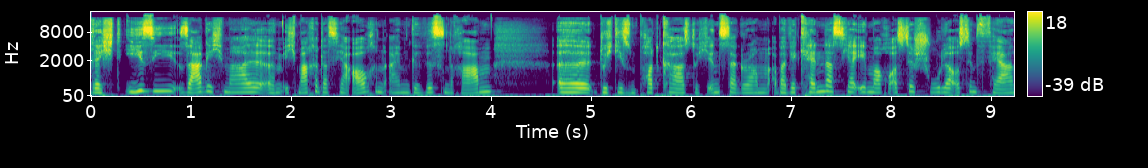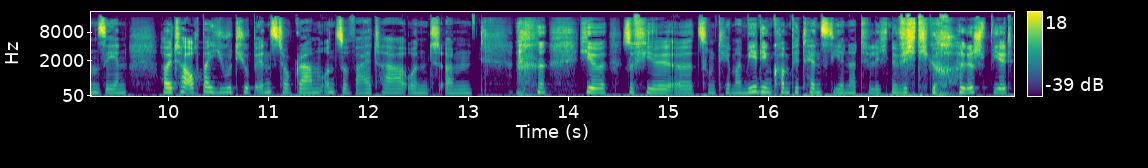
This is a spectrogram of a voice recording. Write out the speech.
recht easy, sage ich mal. Ähm, ich mache das ja auch in einem gewissen Rahmen äh, durch diesen Podcast, durch Instagram. Aber wir kennen das ja eben auch aus der Schule, aus dem Fernsehen, heute auch bei YouTube, Instagram und so weiter. Und ähm, hier so viel äh, zum Thema Medienkompetenz, die hier natürlich eine wichtige Rolle spielt.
